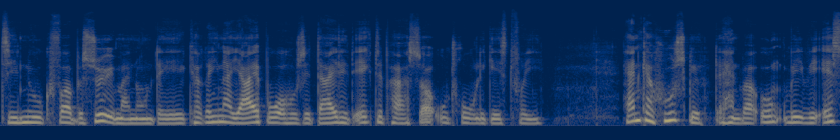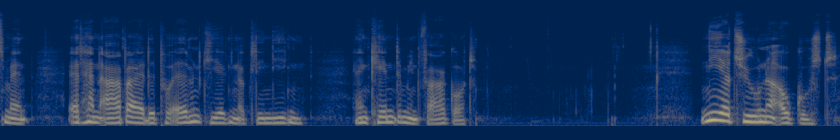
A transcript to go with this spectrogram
til Nuuk for at besøge mig nogle dage. Karina og jeg bor hos et dejligt ægtepar, så utrolig gæstfri. Han kan huske, da han var ung VVS-mand, at han arbejdede på Adventkirken og klinikken. Han kendte min far godt. 29. august.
